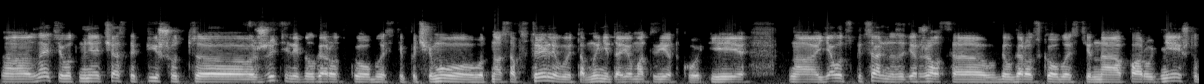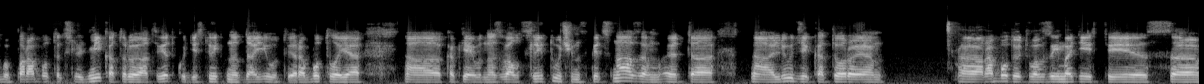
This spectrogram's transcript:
а, знаете, вот мне часто пишут э, жители Белгородской области, почему вот нас обстреливают, а мы не даем ответку. И я вот специально задержался в Белгородской области на пару дней, чтобы поработать с людьми, которые ответку действительно дают. И работал я, как я его назвал, с летучим спецназом. Это люди, которые работают во взаимодействии с э,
